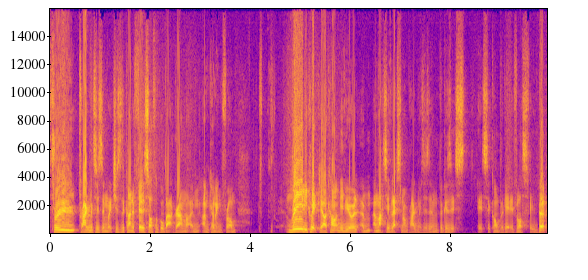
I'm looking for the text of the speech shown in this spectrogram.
through pragmatism, which is the kind of philosophical background that I'm, I'm coming from. Really quickly, I can't give you a, a, massive lesson on pragmatism because it's it's a complicated philosophy. But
